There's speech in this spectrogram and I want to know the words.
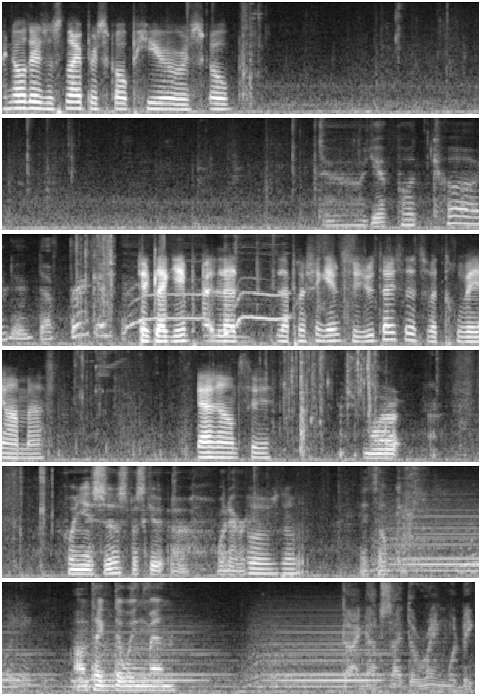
I know there's a sniper scope here or a scope. Dude, you put color the freaking. Check la game. La, la prochaine game, si tu joues Tice, là, tu vas te trouver en masse. Garanti. Je vais poigner ça, c'est parce que. Uh, whatever. Oh, It's okay. I'll take the wingman. Dying outside the ring would be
